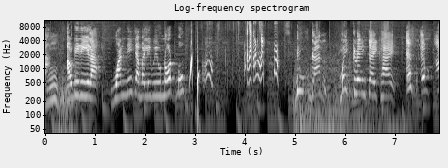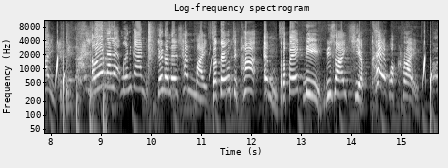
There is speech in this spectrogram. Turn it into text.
ตังค์เอาดีๆล่ะ วันนี้จะมารีวิวโน้ตบุ๊กดุดัน ไม่เกรงใจใคร SMI เออ นั่นแหละเหมือนกัน เจเนเรชันใหม่สเตล 15M สเปคดี ดีไซน์เฉียบเทพกว่าใครพ่อ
